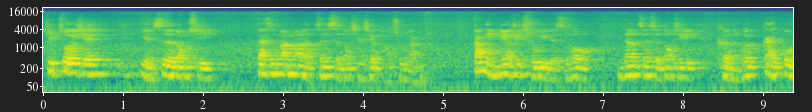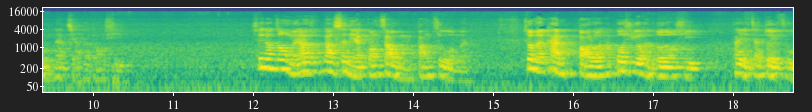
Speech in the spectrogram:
去做一些掩饰的东西，但是慢慢的真实的东西还是会跑出来。当你没有去处理的时候，你那真实的东西可能会盖过你那假的东西。所以当中我们要让圣灵来光照我们，帮助我们。所以我们要看保罗，他过去有很多东西，他也在对付，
